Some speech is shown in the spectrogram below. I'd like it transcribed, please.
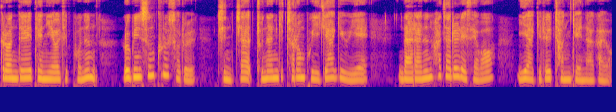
그런데 데니얼 디포는 로빈슨 크루소를 진짜 조난기처럼 보이게 하기 위해 나라는 화자를 내세워 이야기를 전개해 나가요.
